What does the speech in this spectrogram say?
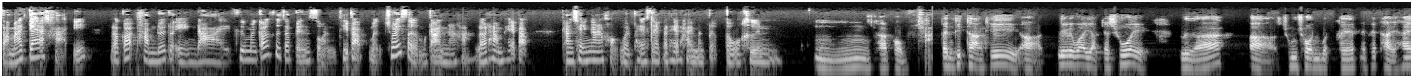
สามารถแก้ไข แล้วก็ทำด้วยตัวเองได้ คือมันก็คือจะเป็นส่วนที่แบบเหมือนช่วยเสริมกันนะคะ แล้วทำให้แบบการใช้งานของ WordPress ในประเทศไทยมันเติบโตขึ้น อืมครับผม เป็นทิศทางที่เรียกได้ว่าอยากจะช่วยเหลือชุมชน WordPress ในประเทศไทยให้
